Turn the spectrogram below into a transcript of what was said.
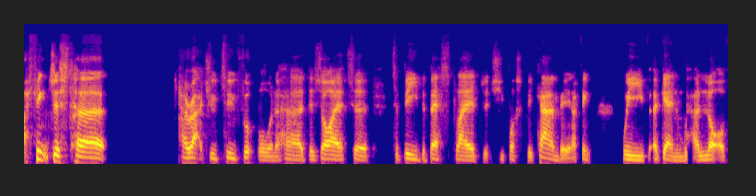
I think just her her attitude to football and her desire to to be the best player that she possibly can be. And I think we've again a lot of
